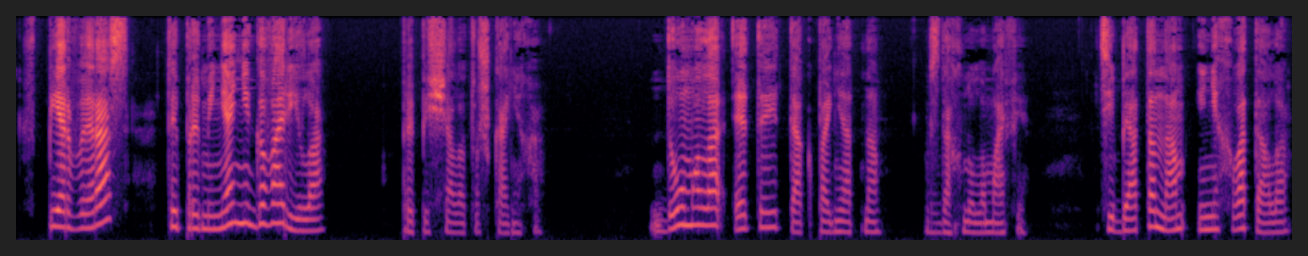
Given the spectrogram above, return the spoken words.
«В первый раз ты про меня не говорила», — пропищала Тушканиха. «Думала, это и так понятно», — вздохнула Мафи. «Тебя-то нам и не хватало».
